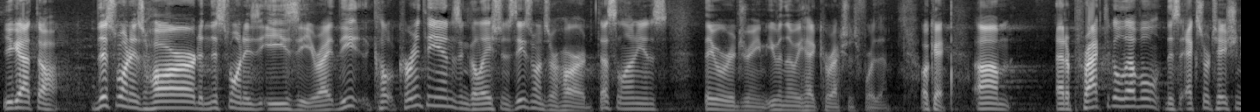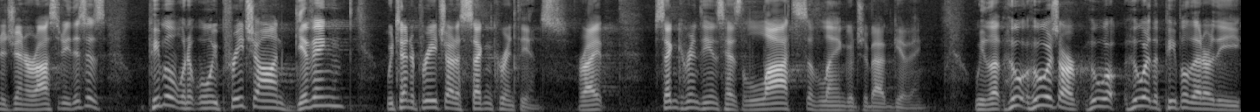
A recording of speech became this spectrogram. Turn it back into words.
you got the, this one is hard and this one is easy, right? The Corinthians and Galatians, these ones are hard. Thessalonians, they were a dream, even though we had corrections for them. Okay, um, at a practical level, this exhortation to generosity, this is people, when, it, when we preach on giving, we tend to preach out of Second Corinthians, right? Second Corinthians has lots of language about giving. We love, who, who, is our, who, who are the people that are the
